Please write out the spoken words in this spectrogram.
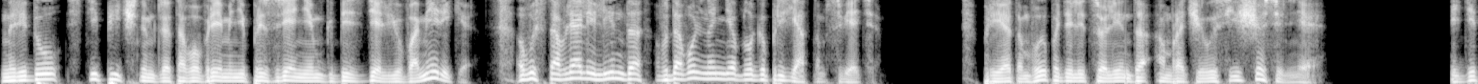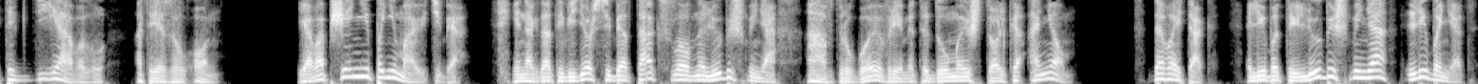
наряду с типичным для того времени презрением к безделью в Америке, выставляли Линда в довольно неблагоприятном свете. При этом выпаде лицо Линда омрачилось еще сильнее. «Иди ты к дьяволу!» — отрезал он. «Я вообще не понимаю тебя. Иногда ты ведешь себя так, словно любишь меня, а в другое время ты думаешь только о нем. Давай так, либо ты любишь меня, либо нет.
